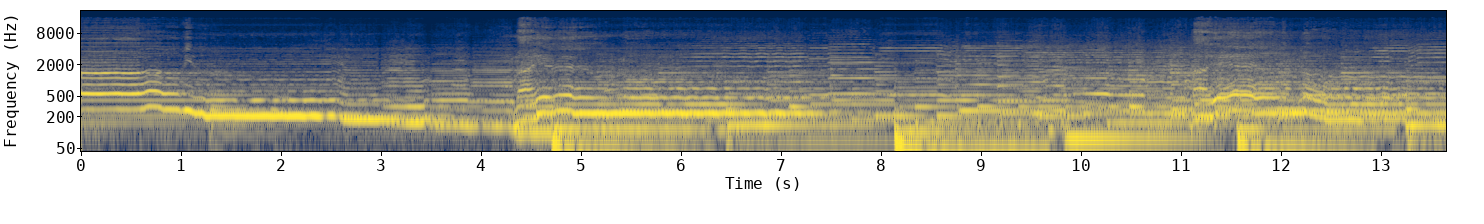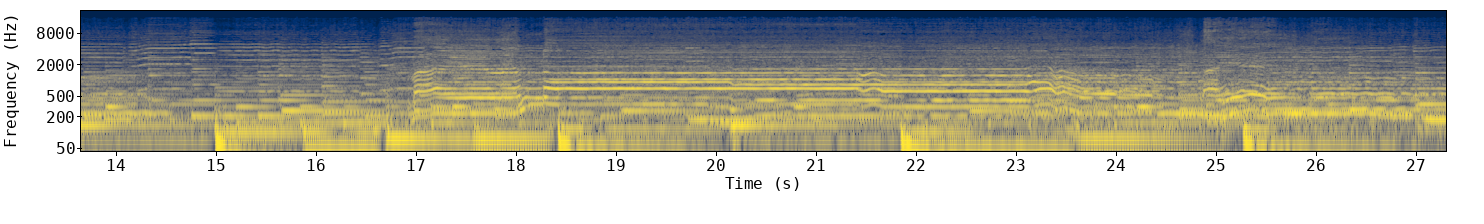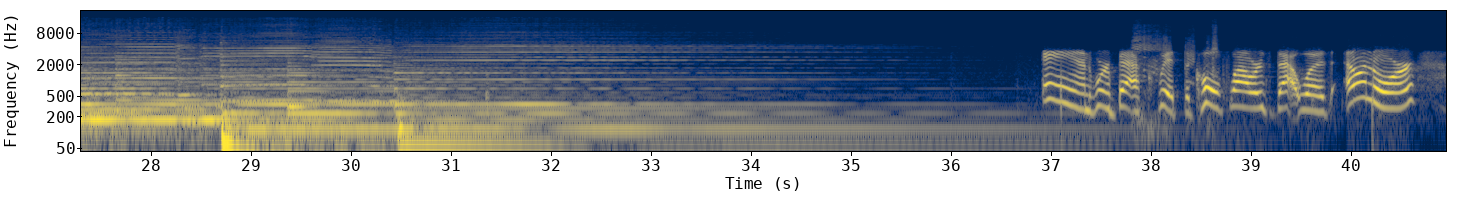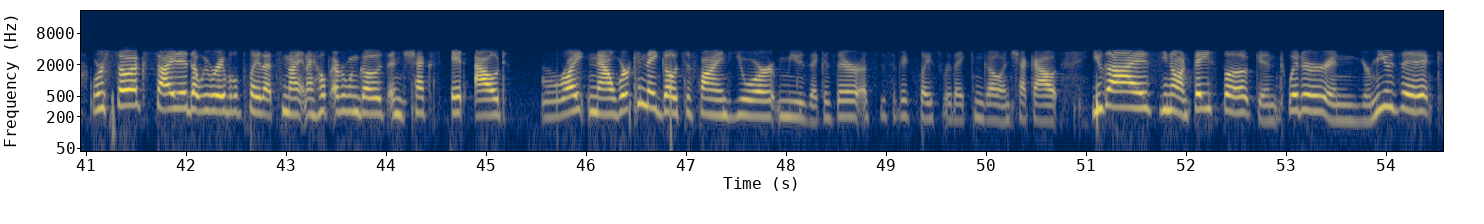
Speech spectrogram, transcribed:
back with the Coal Flowers. That was Eleanor. We're so excited that we were able to play that tonight, and I hope everyone goes and checks it out right now. Where can they go to find your music? Is there a specific place where they can go and check out you guys, you know, on Facebook and Twitter and your music?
